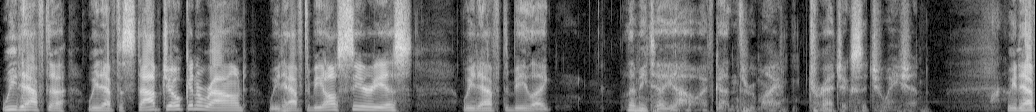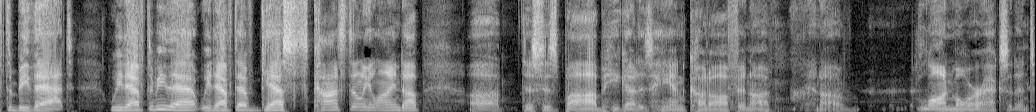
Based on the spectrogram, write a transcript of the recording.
We'd have to we'd have to stop joking around. We'd have to be all serious. We'd have to be like, let me tell you how I've gotten through my tragic situation. We'd have to be that. We'd have to be that. We'd have to have guests constantly lined up. Uh, this is Bob. He got his hand cut off in a in a lawnmower accident.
